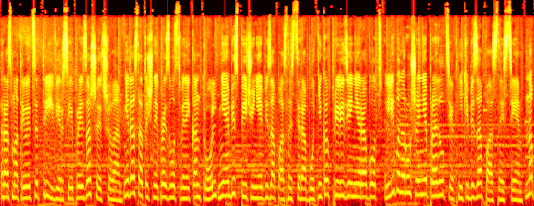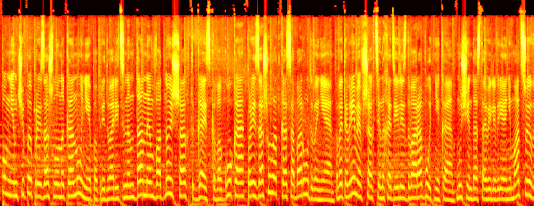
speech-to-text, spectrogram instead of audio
Рассматривается три версии произошедшего. Недостаточный производственный контроль, необеспечение безопасности работников при ведении работ, либо нарушение правил техники безопасности. Напомним, ЧП произошло накануне. По предварительным данным, в одной из шахт Гайского ГОКа произошел отказ оборудования. В это время в шахте находились два работника. Мужчин доставили в реанимацию в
